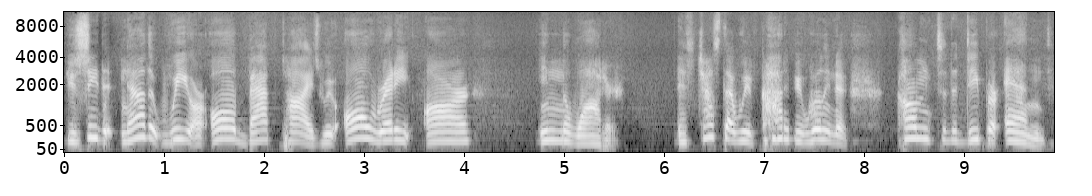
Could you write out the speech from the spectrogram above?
You see that now that we are all baptized, we already are in the water. It's just that we've got to be willing to come to the deeper end.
